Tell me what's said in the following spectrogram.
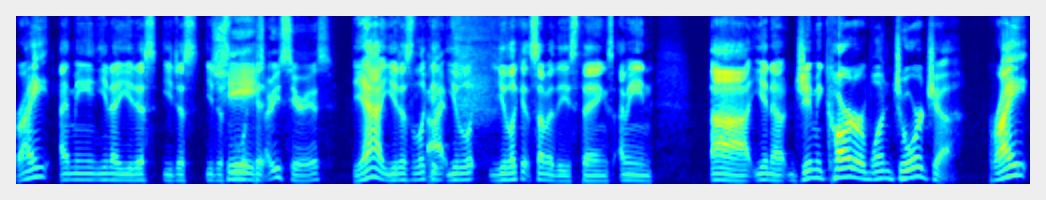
Right. I mean, you know, you just you just you just Jeez, look at are you serious? yeah. You just look at I- you look you look at some of these things. I mean, uh, you know, Jimmy Carter won Georgia. Right.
